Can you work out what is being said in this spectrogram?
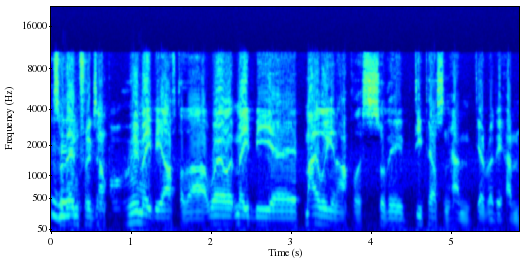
So then, for example, who might be after that? Well, it might be uh, Milo Yiannopoulos, so they deperson him, get rid of him.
